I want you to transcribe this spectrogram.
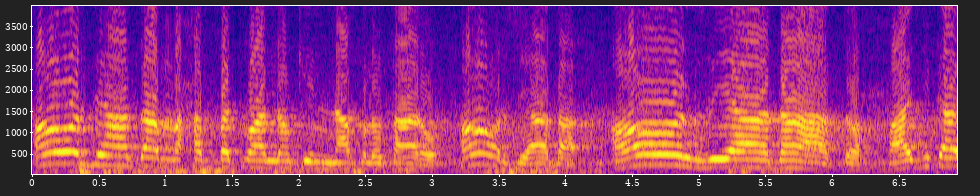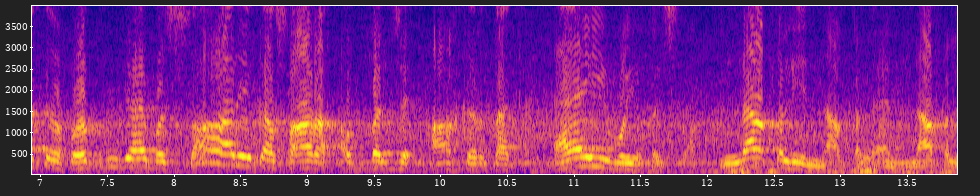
اور زیادہ محبت والوں کی نقل اتارو اور زیادہ اور زیادہ تو حج کا تو حکم جو ہے وہ سارے کا سارا اول سے آخر تک ہے ہی وہی قصہ۔ نقل ہی نقل ہے، نقل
